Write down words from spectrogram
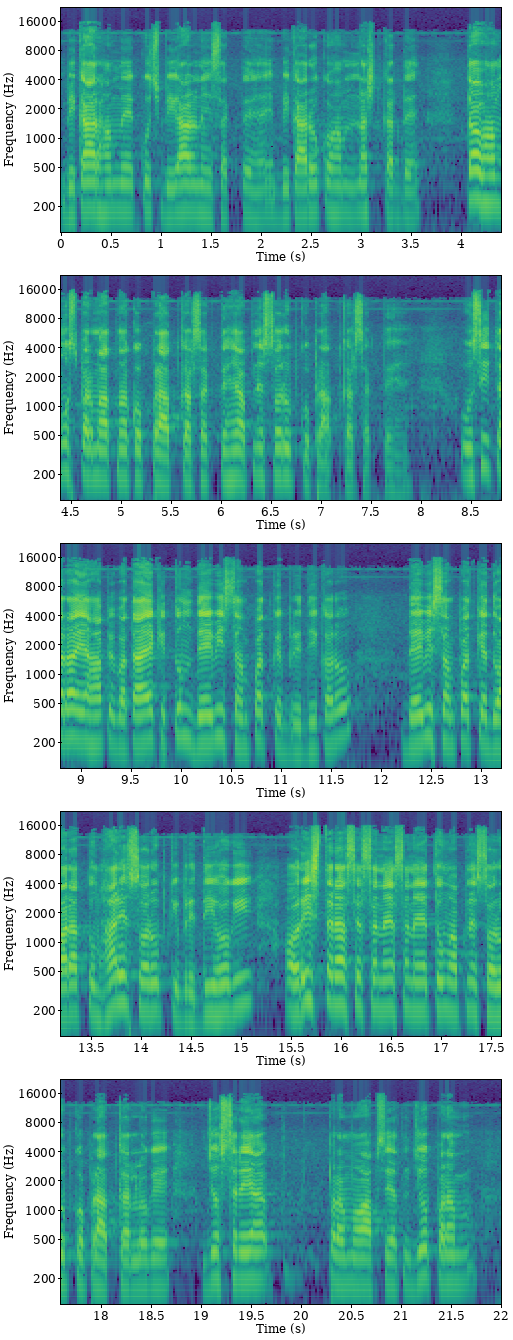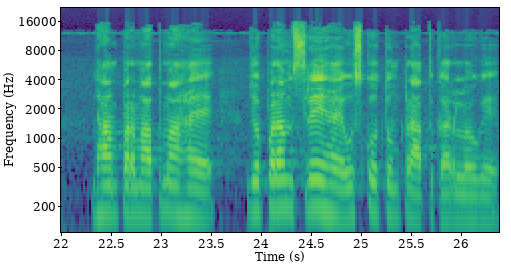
विकार हमें कुछ बिगाड़ नहीं सकते हैं, विकारों को हम नष्ट कर दें, तब हम उस परमात्मा को प्राप्त कर सकते हैं, अपने स्वरूप को प्राप्त कर सकते हैं। उसी तरह यहाँ पे बताया कि तुम देवी संपत्ति की वृद्धि करो। देवी संपत्ति के द्वारा तुम्हारे स्वरूप की वृद्धि होगी और इस तरह से समय समय तुम अपने स्वरूप को प्राप्त कर लोगे। जो श्रेय परम आपसे, जो परम धाम परमात्मा है, जो परम श्रेय है, उसको तुम प्राप्त कर लोगे।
